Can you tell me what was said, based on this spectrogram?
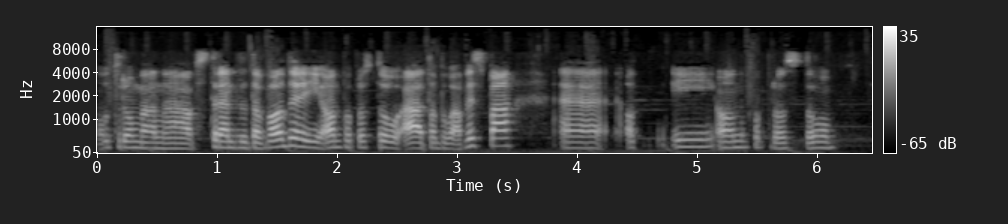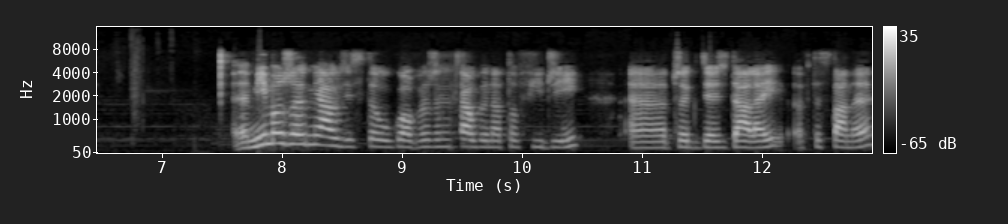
u Trumana wstręt do wody i on po prostu, a to była wyspa e, o, i on po prostu e, mimo, że miał gdzieś z tyłu głowy, że chciałby na to Fidżi, e, czy gdzieś dalej w te Stany,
